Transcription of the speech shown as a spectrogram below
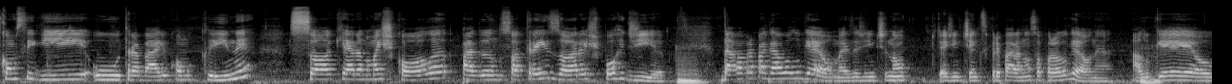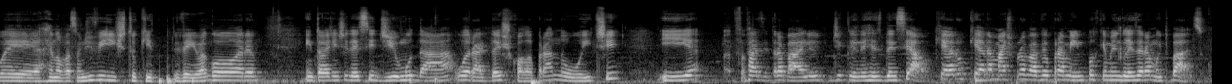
consegui o trabalho como cleaner, só que era numa escola pagando só três horas por dia. Dava pra pagar o aluguel, mas a gente não. A gente tinha que se preparar não só para o aluguel, né? Aluguel, é, a renovação de visto, que veio agora. Então a gente decidiu mudar o horário da escola para noite e fazer trabalho de cleaner residencial, que era o que era mais provável para mim, porque meu inglês era muito básico.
